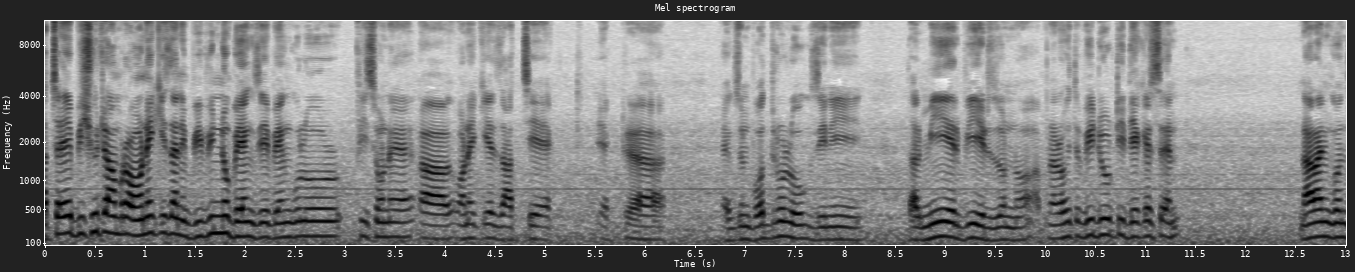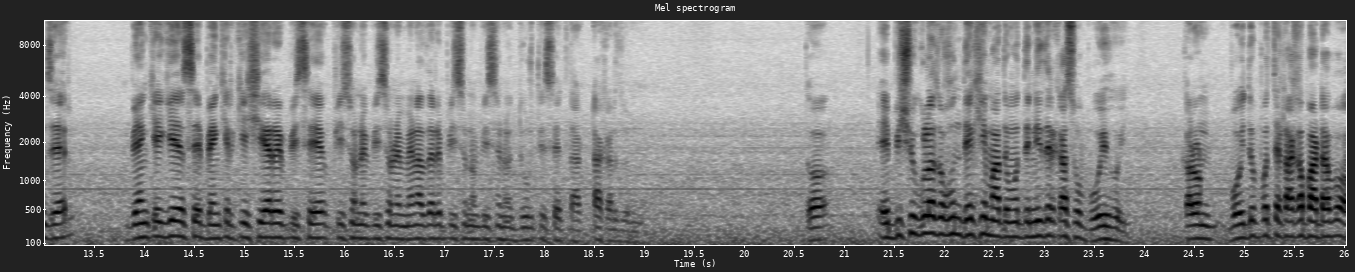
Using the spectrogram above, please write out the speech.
আচ্ছা এই বিষয়টা আমরা অনেকেই জানি, বিভিন্ন ব্যাংক, যে ব্যাংকগুলোর পিছনে অনেকে যাচ্ছে, এক- একটা, একজন ভদ্রলোক যিনি তার মেয়ের বিয়ের জন্য। আপনারা হয়তো ভিডিওটি দেখেছেন, নারায়ণগঞ্জের ব্যাংকে গিয়েছে, ব্যাংকের কেশিয়ারের পিছে, পিছনে পিছনে, ম্যানেজারের পিছনে পিছনে দৌড়তেছে তার টাকার জন্য। তো এই বিষয়গুলো যখন দেখি মাঝে মধ্যে নিজের কাছেও বই হই। কারণ বৈধ পথে টাকা পাঠাবো,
